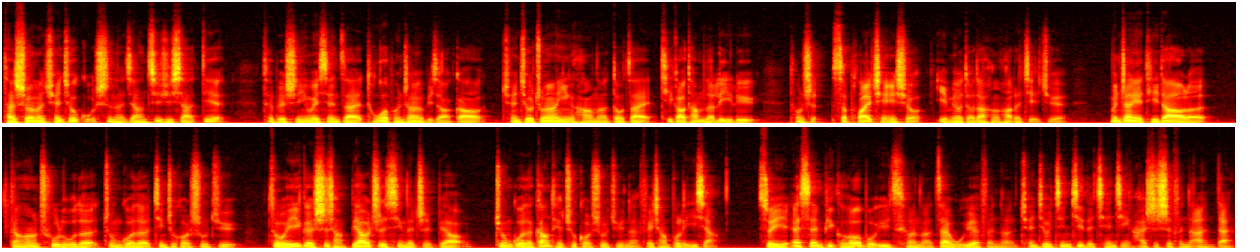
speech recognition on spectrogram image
他说呢，全球股市呢将继续下跌， 特别是因为现在通货膨胀又比较高，全球中央银行呢都在提高他们的利率，同时 supply chain issue 也没有得到很好的解决。文章也提到了刚刚出炉的中国的进出口数据，作为一个市场标志性的指标，中国的钢铁出口数据呢非常不理想，所以 S&P Global 预测呢，在五月份呢，全球经济的前景还是十分的暗淡。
